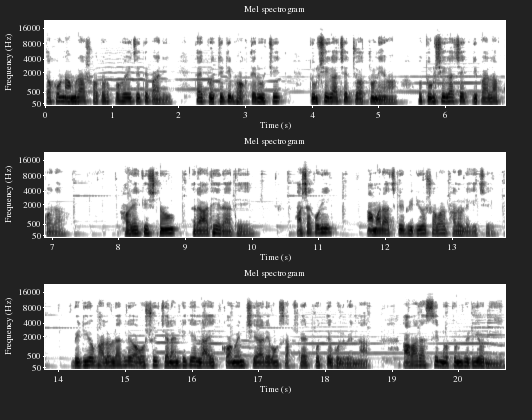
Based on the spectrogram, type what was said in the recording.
তখন আমরা সতর্ক হয়ে যেতে পারি। তাই প্রতিটি ভক্তের উচিত তুলসী গাছের যত্ন নেওয়া ও তুলসী গাছের কৃপা লাভ করা। হরে কৃষ্ণ, রাধে রাধে। আশা করি আমার আজকের ভিডিও সবার ভালো লেগেছে। ভিডিও ভালো লাগলে অবশ্যই চ্যানেলটিকে লাইক, কমেন্ট, শেয়ার এবং সাবস্ক্রাইব করতে ভুলবেন না। আবার আসছি নতুন ভিডিও নিয়ে।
